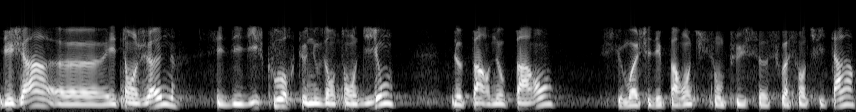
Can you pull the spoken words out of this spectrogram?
déjà euh, étant jeune, c'est des discours que nous entendions de par nos parents, puisque moi j'ai des parents qui sont plus 68 ans,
